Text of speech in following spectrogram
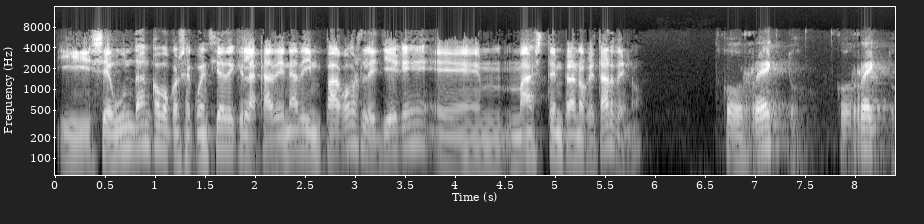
y se hundan como consecuencia de que la cadena de impagos le llegue eh, más temprano que tarde, ¿no? Correcto, correcto.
